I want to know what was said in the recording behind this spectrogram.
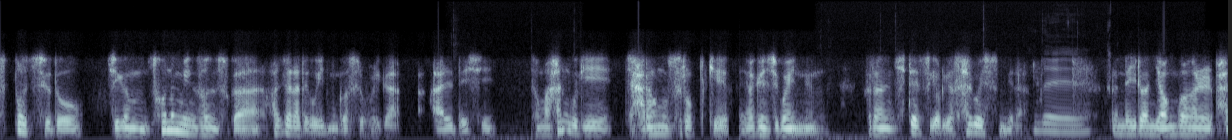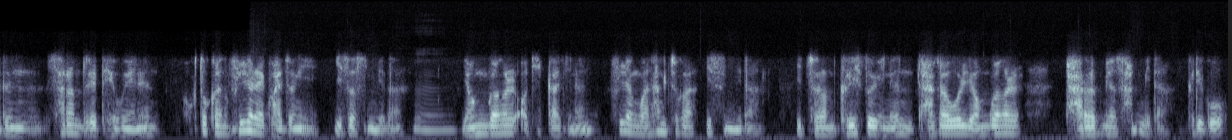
스포츠도 지금 손흥민 선수가 화제가 되고 있는 것을 우리가 알듯이 정말 한국이 자랑스럽게 여겨지고 있는 그런 시대 속에 우리가 살고 있습니다. 네. 그런데 이런 영광을 받은 사람들의 배후에는 혹독한 훈련의 과정이 있었습니다. 음, 영광을 얻기까지는 훈련과 상처가 있습니다. 이처럼 그리스도인은 다가올 영광을 바라며 삽니다. 그리고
